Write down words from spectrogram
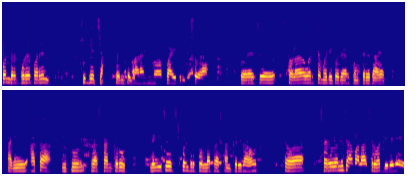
पंढरपूरपर्यंत शुभेच्छा. संत बाळाजी बाबा पायदिंडी सोहळा. सोहळ्याचं सोळा वर्षामध्ये पदार्पण करत आहेत. आणि आता इथून प्रस्थान करून लगेचच पंढरपूरला प्रस्थान करीत आहोत. तेव्हा सर्वांनीच आम्हाला आशीर्वाद दिलेले आहेत.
